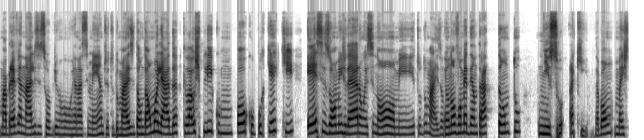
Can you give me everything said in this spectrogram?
Uma breve análise sobre o Renascimento e tudo mais. Então dá uma olhada, que lá eu explico um pouco por que que esses homens deram esse nome e tudo mais. Eu não vou me adentrar tanto nisso aqui, tá bom? Mas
